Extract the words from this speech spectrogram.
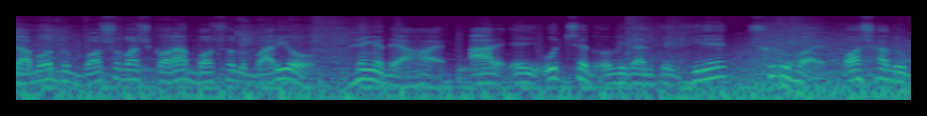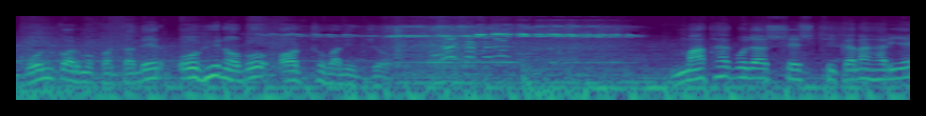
যাবৎ বসবাস করা বসত বাড়িও ভেঙে দেয়া হয়। আর এই উচ্ছেদ অভিযানকে ঘিরে শুরু হয় অসাধু বন কর্মকর্তাদের অভিনব অর্থ বাণিজ্য। মাথা গোজার শেষ ঠিকানা হারিয়ে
